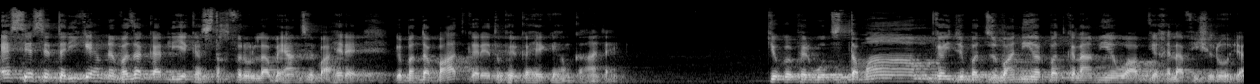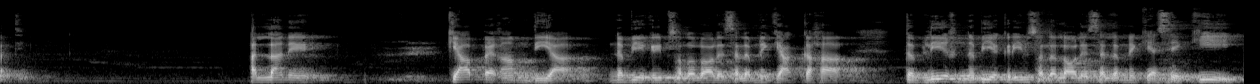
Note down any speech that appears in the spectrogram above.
ایسے ایسے طریقے ہم نے وضع کر لیے کہ استغفر اللہ بیان سے باہر ہے، کہ بندہ بات کرے تو پھر کہے کہ ہم کہاں جائیں۔ کیونکہ پھر وہ تمام کی جو بد زبانی اور بد کلامی ہے وہ آپ کے خلاف ہی شروع ہو جاتی۔ اللہ نے کیا پیغام دیا؟ نبی کریم صلی اللہ علیہ وسلم نے کیا کہا؟ تبلیغ نبی کریم صلی اللہ علیہ وسلم نے کیسے کی؟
